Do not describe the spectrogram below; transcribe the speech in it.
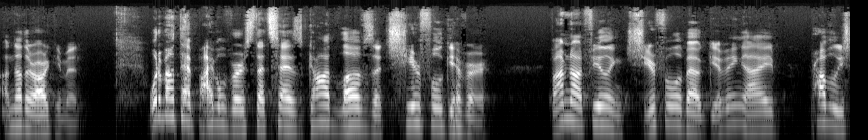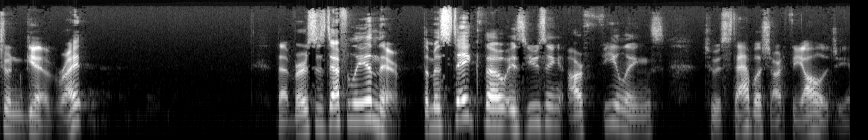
Another argument. What about that Bible verse that says God loves a cheerful giver? If I'm not feeling cheerful about giving, I probably shouldn't give, right? That verse is definitely in there. The mistake, though, is using our feelings to establish our theology.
